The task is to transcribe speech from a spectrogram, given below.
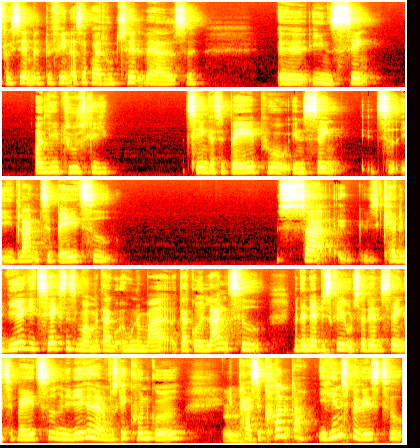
for eksempel befinder sig på et hotelværelse øh, i en seng, og lige pludselig tænker tilbage på en seng i et langt tilbage i tid, så kan det virke i teksten, som om, at der, hun er meget, der er gået lang tid med den her beskrivelse af den seng tilbage i tid, men i virkeligheden er der måske kun gået et par sekunder i hendes bevidsthed.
